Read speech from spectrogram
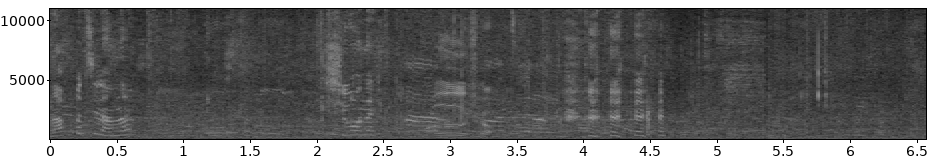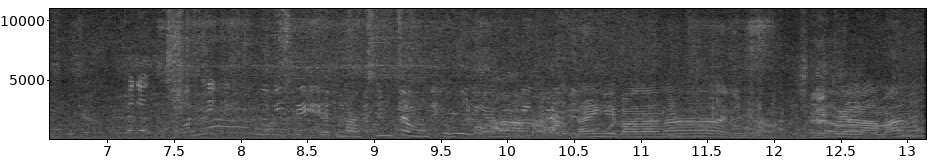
나쁘진 않아? 시원해. 어우, 시원. 나 진짜 먹고 싶구나. 딸기 바나나 아니면 누텔라만?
